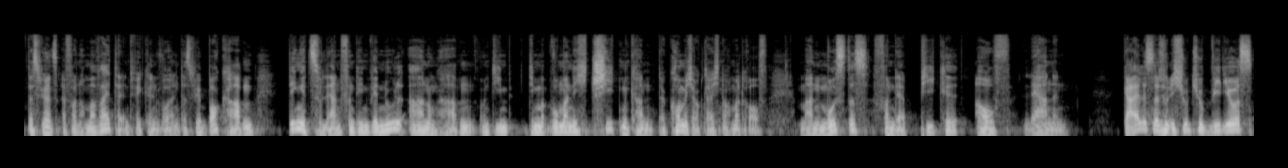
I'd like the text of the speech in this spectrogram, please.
dass wir uns einfach nochmal weiterentwickeln wollen, dass wir Bock haben, Dinge zu lernen, von denen wir null Ahnung haben und die, die, wo man nicht cheaten kann. Da komme ich auch gleich nochmal drauf. Man muss das von der Pike auf lernen. Geil ist natürlich YouTube-Videos,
